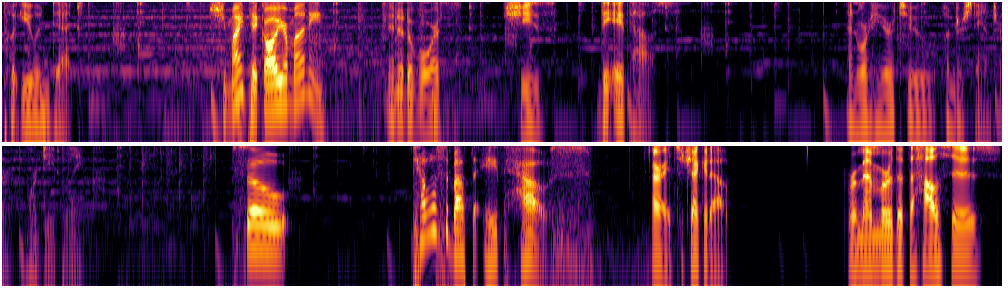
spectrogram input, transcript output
put you in debt. She might take all your money in a divorce. She's the eighth house. And we're here to understand her more deeply. So, tell us about the eighth house. All right, so check it out. Remember that the houses,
